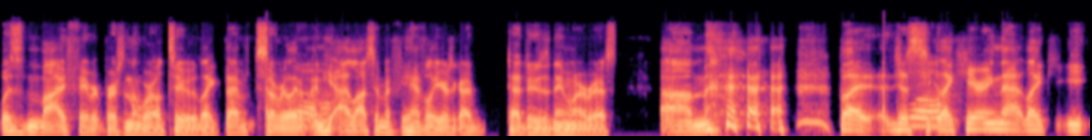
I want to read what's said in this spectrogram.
was my favorite person in the world too like i'm so relatable uh, and he i lost him a few handful of years ago. I tattooed his name on my wrist um but just well, like hearing that like he,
